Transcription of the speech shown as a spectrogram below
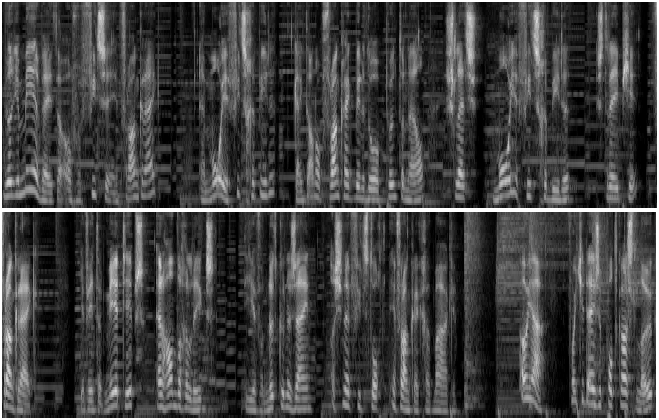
Wil je meer weten over fietsen in Frankrijk? en mooie fietsgebieden? Kijk dan op frankrijkbinnendoor.nl slash mooie fietsgebieden Frankrijk. Je vindt er meer tips en handige links die je van nut kunnen zijn als je een fietstocht in Frankrijk gaat maken. Oh ja, vond je deze podcast leuk?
